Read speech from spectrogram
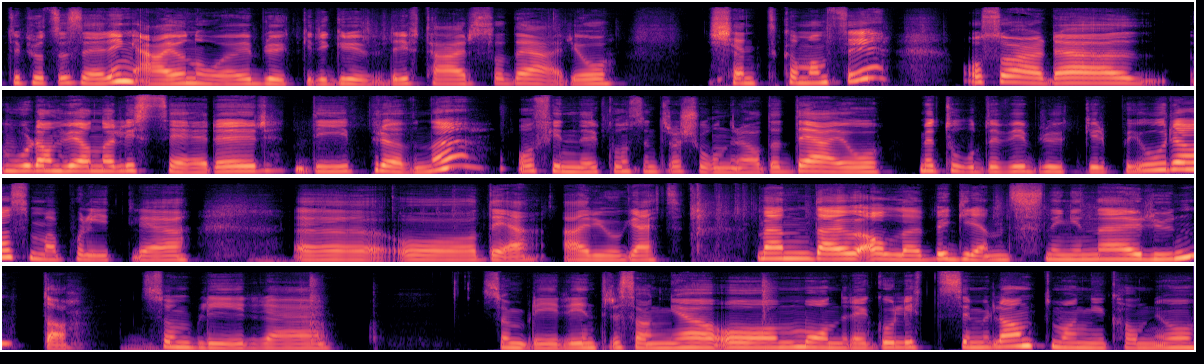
til prosessering, er jo noe vi bruker i gruvedrift her, så det er jo kjent, kan man si. Og så er det hvordan vi analyserer de prøvene og finner konsentrasjoner av det. Det er jo metoder vi bruker på jorda, som er pålitelige, eh, og det er jo greit. Men det er jo alle begrensningene rundt, da, som blir eh, som blir interessante. Og måneregolitt-simulant, mange kan jo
